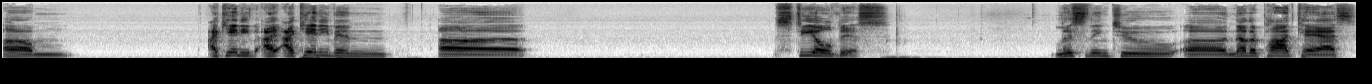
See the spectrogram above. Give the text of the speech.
um I can't even I, I can't even uh steal this listening to uh, another podcast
